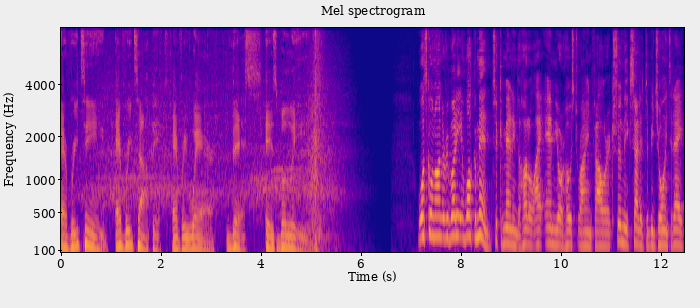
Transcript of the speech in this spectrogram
Every team, every topic, everywhere. This is Bleav. What's going on, everybody, and welcome in to Commanding the Huddle. I am your host, Ryan Fowler. Extremely excited to be joined today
